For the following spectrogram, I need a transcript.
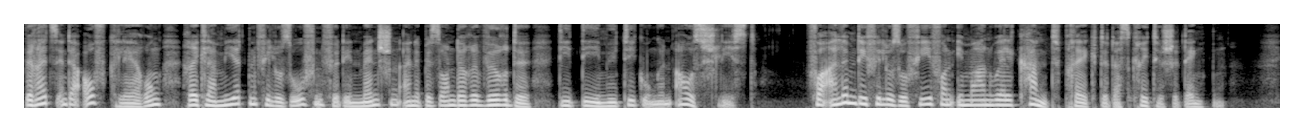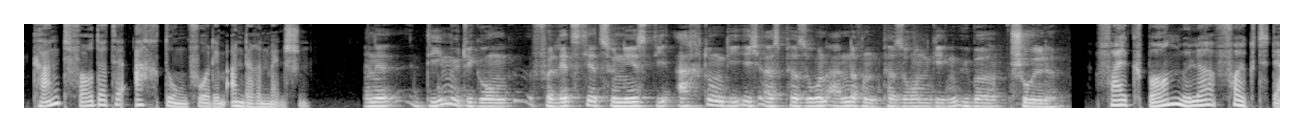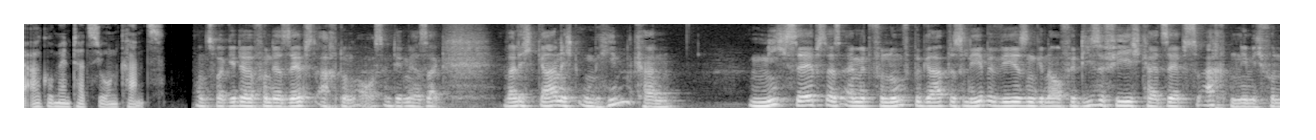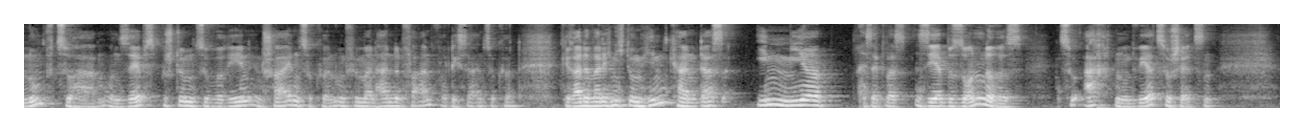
Bereits in der Aufklärung reklamierten Philosophen für den Menschen eine besondere Würde, die Demütigungen ausschließt. Vor allem die Philosophie von Immanuel Kant prägte das kritische Denken. Kant forderte Achtung vor dem anderen Menschen. Eine Demütigung verletzt ja zunächst die Achtung, die ich als Person anderen Personen gegenüber schulde. Falk Bornmüller folgt der Argumentation Kants. Und zwar geht er von der Selbstachtung aus, indem er sagt, weil ich gar nicht umhin kann, mich selbst als ein mit Vernunft begabtes Lebewesen genau für diese Fähigkeit selbst zu achten, nämlich Vernunft zu haben und selbstbestimmt souverän entscheiden zu können und für mein Handeln verantwortlich sein zu können. Gerade weil ich nicht umhin kann, das in mir als etwas sehr Besonderes zu achten und wertzuschätzen,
